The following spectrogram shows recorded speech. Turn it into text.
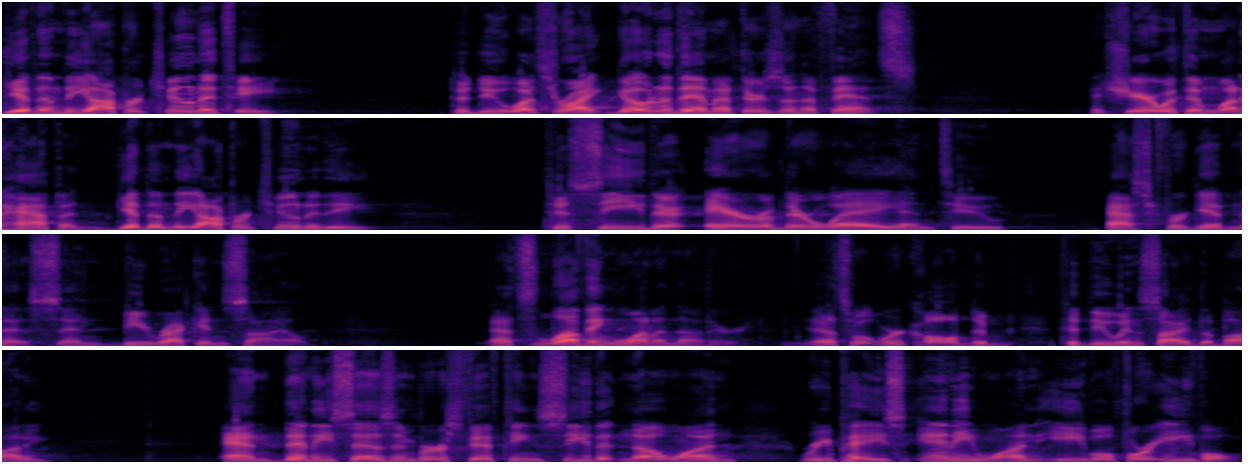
give them the opportunity to do what's right. Go to them if there's an offense and share with them what happened. Give them the opportunity to see the error of their way and to ask forgiveness and be reconciled. That's loving one another. That's what we're called to, to do inside the body. And then he says in verse 15 see that no one repays anyone evil for evil,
